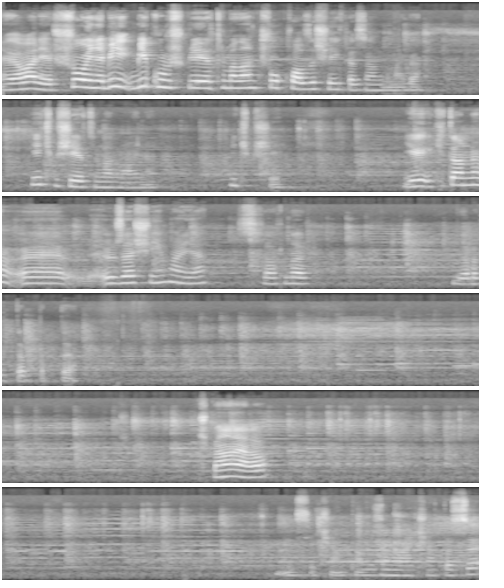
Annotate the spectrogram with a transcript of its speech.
Aga var ya şu oyuna bir, bir kuruş bile yatırmadan çok fazla şey kazandım aga. Hiçbir şey yatırmadım oyuna. Hiçbir şey. Ya iki tane e, özel şeyim var ya. Silahlar. Zarakta batta. Bana ya? Neyse çantamızın ağaç çantası.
